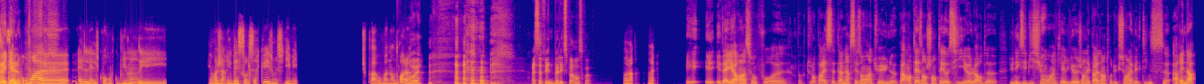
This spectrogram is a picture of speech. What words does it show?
avec elle? Pour moi, elle, elle court en Coupe du Monde et, et moi, j'arrivais sur le circuit et je me suis dit, mais suis pas au bon endroit là. Ouais. ah, ça fait une belle expérience, quoi. Voilà, ouais. Et, et, d'ailleurs, hein, pour, toujours parler de cette dernière saison, hein, tu as eu une parenthèse enchantée aussi lors d'une exhibition hein, qui a eu lieu, j'en ai parlé dans l'introduction, à la Veltins Arena.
